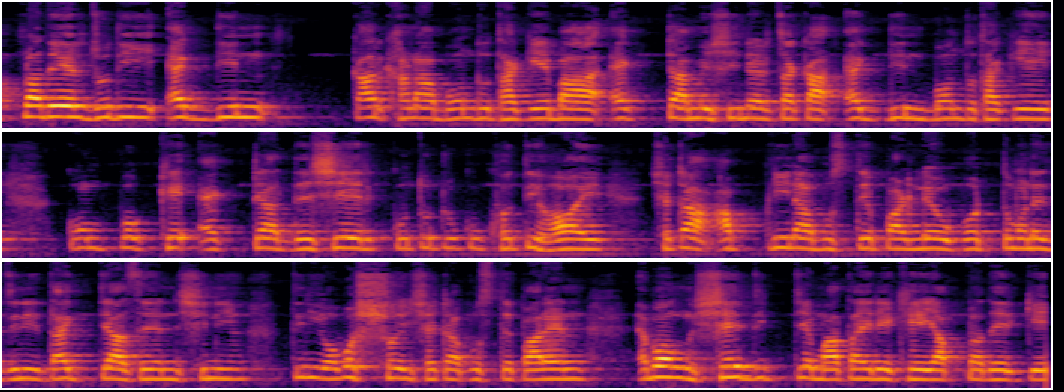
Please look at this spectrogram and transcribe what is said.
আপনাদের যদি একদিন কারখানা বন্ধ থাকে বা একটা মেশিনের চাকা একদিন বন্ধ থাকে, কমপক্ষে একটা দেশের কতটুকু ক্ষতি হয় সেটা আপনি না বুঝতে পারলেও বর্তমানে যিনি দায়িত্বে আছেন তিনি তিনি অবশ্যই সেটা বুঝতে পারেন এবং সেই দিকটি মাথায় রেখে আপনাদেরকে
